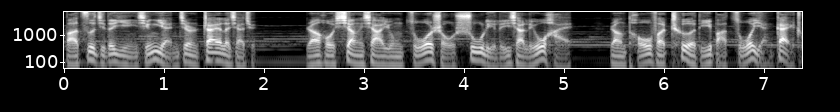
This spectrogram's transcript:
把自己的隐形眼镜摘了下去，然后向下用左手梳理了一下刘海，让头发彻底把左眼盖住。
